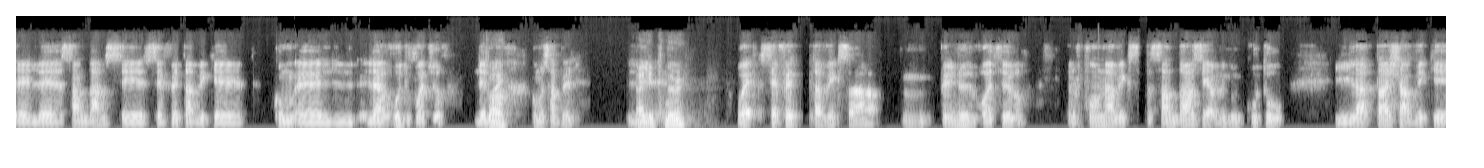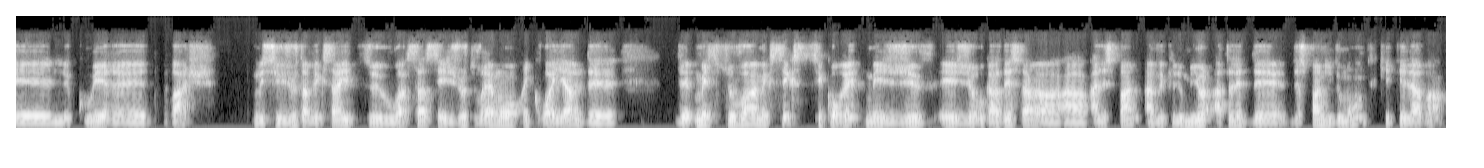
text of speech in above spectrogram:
euh, le sandal, c'est, c'est fait avec euh, comme, euh, la roue de voiture, les Ouais. comment ça s'appelle? Ah, les pneus? Ouais, c'est fait avec ça, un pneu de voiture. Ils font avec ça sandal, c'est avec un couteau. Ils l'attachent avec euh, le cuir euh, de vache. Mais c'est juste avec ça, et tu vois ça, c'est juste vraiment incroyable. De, de, mais tu vois, à Mexique, c'est correct, mais je, et je regardais ça à, à l'Espagne avec le meilleur athlète de- d'Espagne et du monde qui était là-bas.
